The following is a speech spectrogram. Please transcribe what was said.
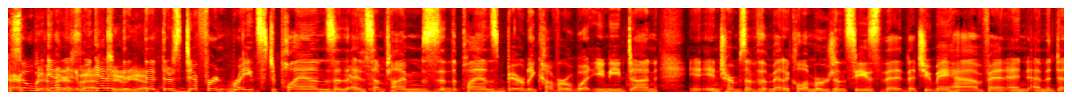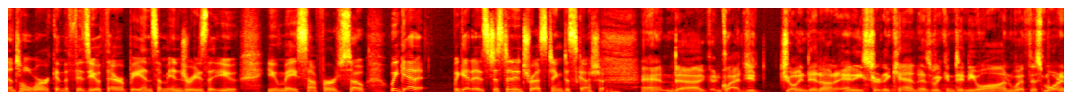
So we get it. We get too, it that, yeah. that there's different rates to plans, and, and sometimes the plans barely cover what you need done in terms of the medical emergencies that, that you may have, and, and, and the dental work and the physiotherapy and some injuries that you you may suffer. So we get it. We get it. It's just an interesting discussion. And uh, glad you joined in on it. And you certainly can as we continue on with this morning.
